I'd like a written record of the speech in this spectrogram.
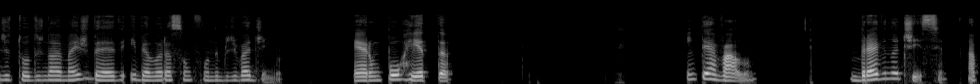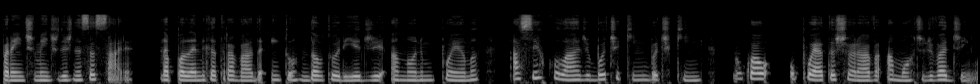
de todos na mais breve e bela oração fúnebre de Vadinho. Era um porreta. Intervalo. Breve notícia, aparentemente desnecessária. na polêmica travada em torno da autoria de anônimo poema a circular de Botiquim Botiquim, no qual o poeta chorava a morte de Vadinho,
